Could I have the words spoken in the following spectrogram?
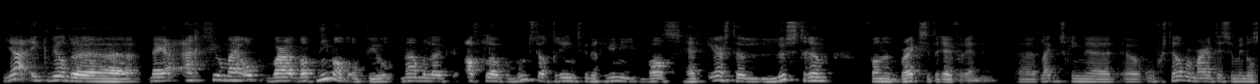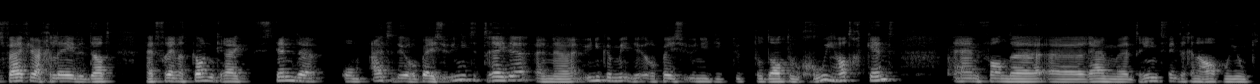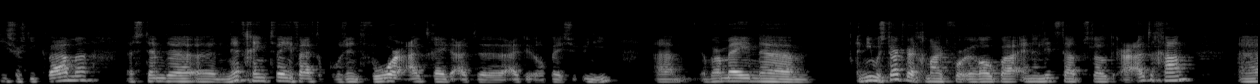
Ja, ik wilde. Nou ja, eigenlijk viel mij op waar, wat niemand opviel. Namelijk afgelopen woensdag 23 juni was het eerste lustrum van het Brexit-referendum. Uh, het lijkt misschien uh, onvoorstelbaar, maar het is inmiddels vijf jaar geleden dat het Verenigd Koninkrijk stemde om uit de Europese Unie te treden. Een unicum in de Europese Unie die tot dan toe groei had gekend. En van de uh, ruim 23,5 miljoen kiezers die kwamen, uh, stemde uh, net geen 52% voor uittreden uit de, uit de Europese Unie. Ehm, waarmee een, ehm, een, nieuwe start werd gemaakt voor Europa en een lidstaat besloot eruit te gaan.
